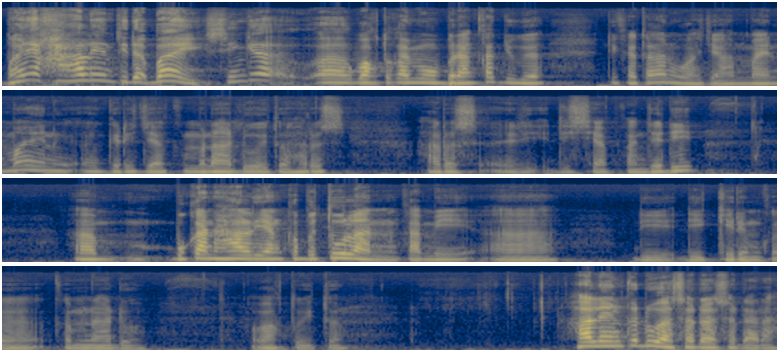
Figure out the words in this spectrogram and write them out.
banyak hal yang tidak baik sehingga uh, waktu kami mau berangkat juga dikatakan wah jangan main-main uh, gereja ke Manado itu harus harus disiapkan. Jadi bukan hal yang kebetulan kami uh, di, dikirim ke, ke Manado waktu itu. Hal yang kedua saudara-saudara,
